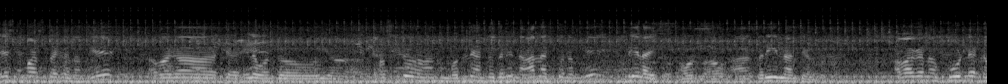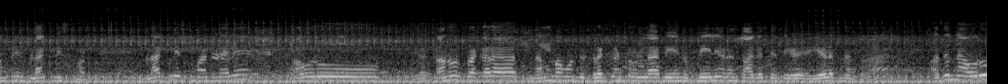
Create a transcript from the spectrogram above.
ಟೆಸ್ಟ್ ಮಾಡಿಸಿದಾಗ ನಮಗೆ ಅವಾಗ ಇಲ್ಲ ಒಂದು ಫಸ್ಟು ಮೊದಲನೇ ಹಂತದಲ್ಲಿ ನಾಲ್ಕು ನಮಗೆ ಫೇಲ್ ಆಯಿತು. ಅವ್ರದ್ದು ಸರಿ ಇಲ್ಲ ಅಂತ ಹೇಳ್ಬಿಟ್ಟು. ಅವಾಗ ನಾವು ಕೂಡಲೇ ಕಂಪ್ನಿ ಬ್ಲ್ಯಾಕ್ ಲಿಸ್ಟ್ ಮಾಡಿದ್ವಿ ಬ್ಲ್ಯಾಕ್ ಲಿಸ್ಟ್ ಮಾಡಿದ್ಮೇಲೆ ಅವರು ಕಾನೂನು ಪ್ರಕಾರ ನಮ್ಮ ಒಂದು ಡ್ರಗ್ ಕಂಟ್ರೋಲ್ ಲ್ಯಾಬ್ ಏನು ಫೇಲ್ಯೂರ್ ಅಂತ ಆಗುತ್ತೆ ಅಂತ ಹೇಳಿ, ಹೇಳಿದ ನಂತರ ಅದನ್ನು ಅವರು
